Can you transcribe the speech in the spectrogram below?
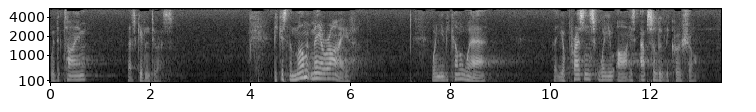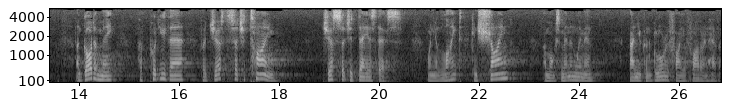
with the time that's given to us. Because the moment may arrive when you become aware that your presence where you are is absolutely crucial. And God and may have put you there for just such a time, just such a day as this, when your light can shine amongst men and women and you can glorify your Father in heaven.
